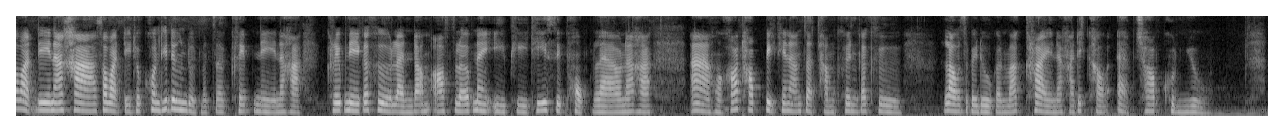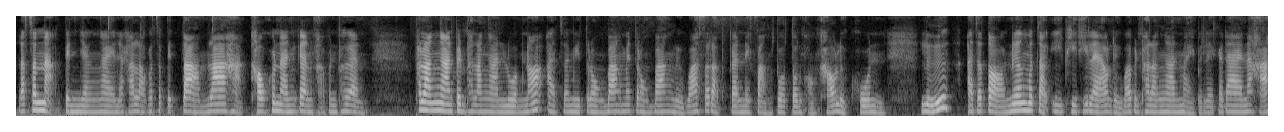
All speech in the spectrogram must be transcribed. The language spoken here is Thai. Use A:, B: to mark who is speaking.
A: สวัสดีนะคะ สวัสดีทุกคนที่ดึงดูดมาเจอคลิปนี้นะคะ คลิปนี้ก็คือ Random of Love ใน EP ที่ 16 แล้วนะคะอ่าหัวข้อท็อปปิกที่น้ำจัดทำขึ้นก็คือ เราจะไปดูกันว่าใครนะคะที่เขาแอบชอบคุณอยู่ ลักษณะเป็นยังไงนะคะ เราก็จะไปตามล่าหาเขาคนนั้นกันค่ะเพื่อนๆ พลังงานเป็นพลังงานรวมเนาะอาจจะมีตรงบ้างไม่ตรงบ้าง หรือว่าสลับกันในฝั่งตัวตนของเขาหรือคุณ หรืออาจจะต่อเนื่องมาจาก EP ที่แล้ว หรือว่าเป็นพลังงานใหม่ไปเลยก็ได้นะคะ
